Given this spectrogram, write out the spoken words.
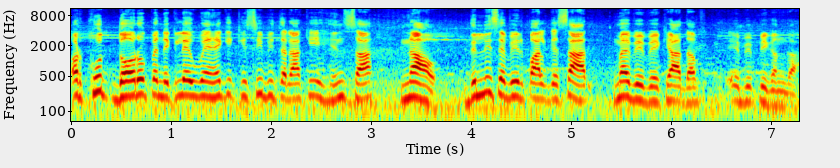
और खुद दौरों पर निकले हुए हैं कि किसी भी तरह की हिंसा ना हो। दिल्ली से वीरपाल के साथ मैं विवेक यादव, एबीपी गंगा।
